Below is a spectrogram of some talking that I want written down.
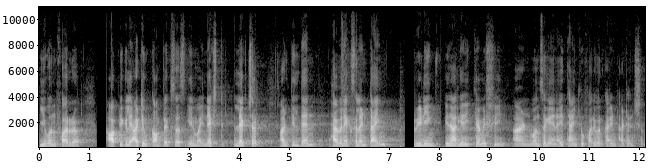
even for uh, optically active complexes in my next lecture. Until then have an excellent time reading inorganic chemistry and once again I thank you for your kind attention.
